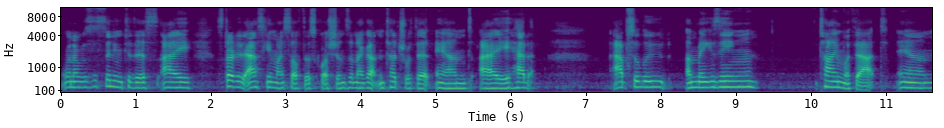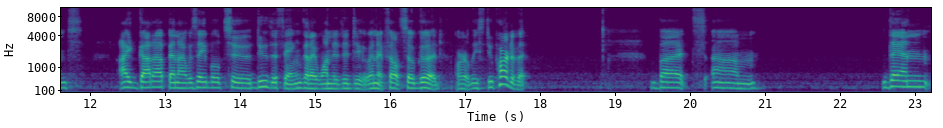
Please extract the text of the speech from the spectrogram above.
when I was listening to this, I started asking myself those questions and I got in touch with it and I had absolute amazing time with that and I got up and I was able to do the thing that I wanted to do and it felt so good or at least do part of it. But um, then,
